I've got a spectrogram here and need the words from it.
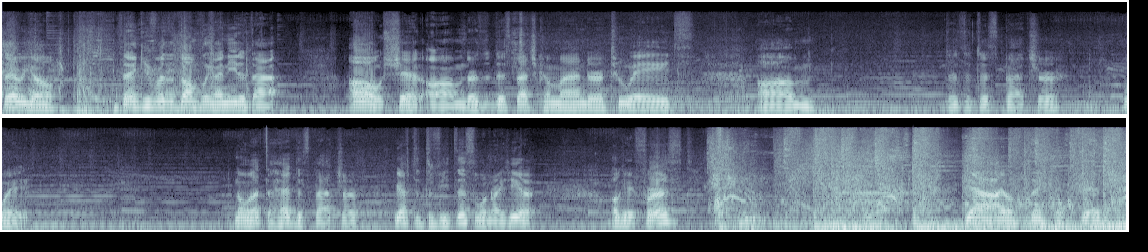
There we go. Thank you for the dumpling. I needed that. Oh shit. Um, there's the dispatch commander, two aides. Um, there's the dispatcher. Wait. No, that's the head dispatcher. We have to defeat this one right here. Okay, first. Yeah, I don't think so, bitch.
